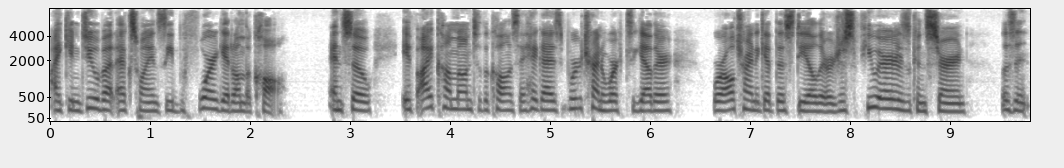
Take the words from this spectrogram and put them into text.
I can do about X, Y, and Z before I get on the call. And so if I come onto the call and say, hey guys, we're trying to work together, we're all trying to get this deal, there are just a few areas of concern. Listen,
